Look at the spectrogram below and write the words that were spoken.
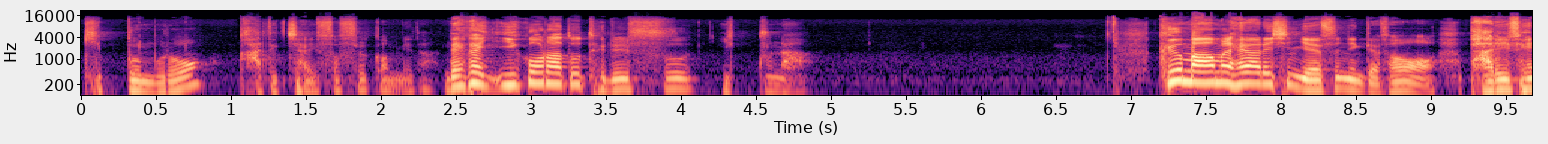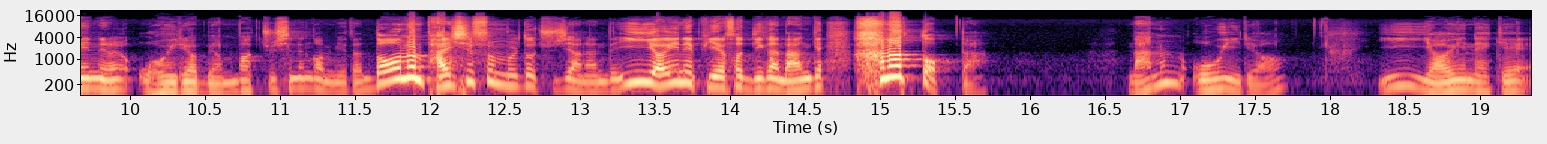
기쁨으로 가득 차 있었을 겁니다. 내가 이거라도 드릴 수 있구나. 그 마음을 헤아리신 예수님께서 바리새인을 오히려 면박 주시는 겁니다. 너는 발 씻을 물도 주지 않았는데 이 여인에 비해서 네가 난 게 하나도 없다. 나는 오히려 이 여인에게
